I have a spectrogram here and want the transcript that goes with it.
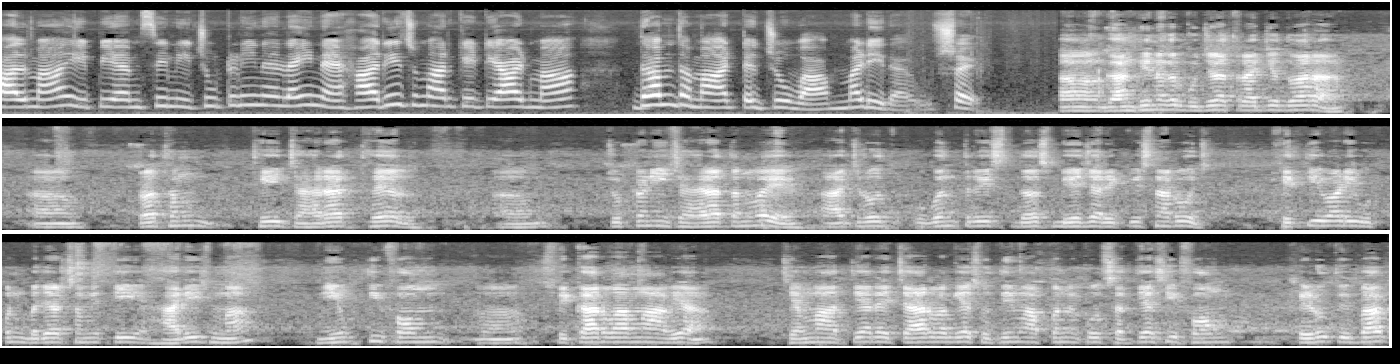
હાલમાં એપીએમસીની ચૂંટણીને લઈને હારીજ માર્કેટ યાર્ડમાં ધમધમાટ જોવા મળી રહ્યું છે. ગાંધીનગર ગુજરાત રાજ્ય દ્વારા પ્રથમથી જાહેરાત થયેલ ચૂંટણી જાહેરાત અન્વયે આજરોજ ઓગણત્રીસ દસ બે હજાર એકવીસના રોજ ખેતીવાડી ઉત્પન્ન બજાર સમિતિ હારીજમાં નિયુક્તિ ફોર્મ સ્વીકારવામાં આવ્યા, જેમાં અત્યારે ચાર વાગ્યા સુધીમાં આપણને કુલ સત્યાસી ફોર્મ ખેડૂત વિભાગ,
